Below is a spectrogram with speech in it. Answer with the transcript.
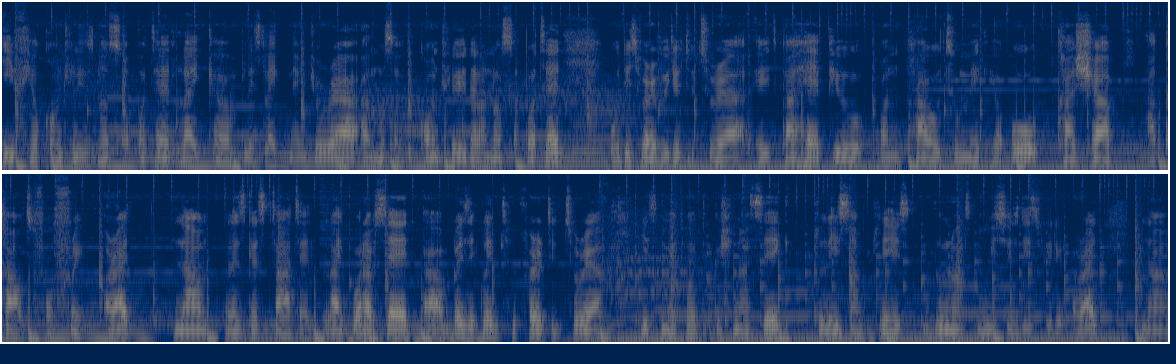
if your country is not supported like um, place like nigeria and most of the countries that are not supported. With this very video tutorial it can help you on how to make your own cash app account for free all right now let's get started. Like what i've said uh, basically this tutorial is meant for educational sake. Please and please do not misuse this video all right now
